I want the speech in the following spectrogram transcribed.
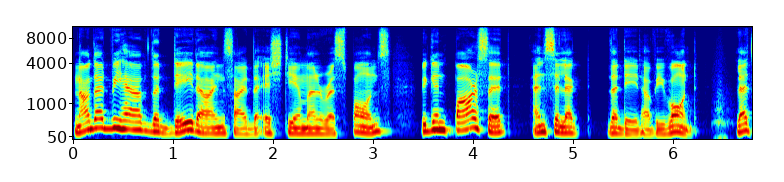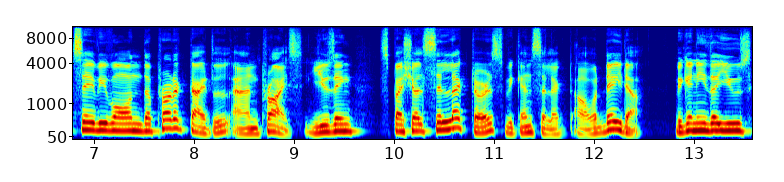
Now that we have the data inside the HTML response, we can parse it and select the data we want. Let's say we want the product title and price. Using special selectors, we can select our data. We can either use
